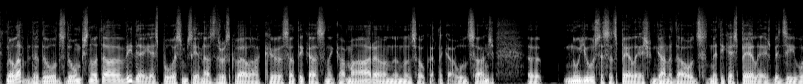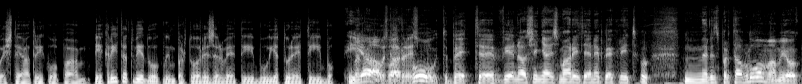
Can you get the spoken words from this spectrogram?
nu, labi, tad Dūdas Dumps no tā vidējais posms ienāca drusku vēlāk, satikās nekā Māra un, un, un savukārt nekā Ulda Sanģa. Nu, jūs esat spēlējuši gana daudz, ne tikai spēlējuši, bet dzīvojuši teātrī kopā. Piekrītat viedoklim par to rezervētību, ieturētību? Jā, varbūt, bet eh, vienā ziņā es Mārītē nepiekrītu neredz par tām lomām, jo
